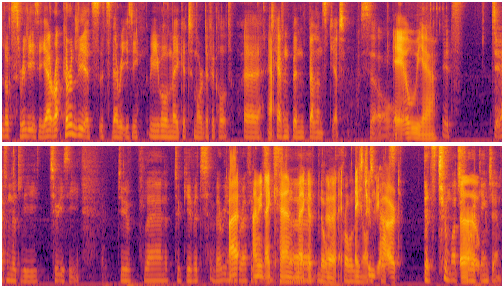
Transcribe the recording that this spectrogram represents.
looks really easy. Yeah, ri- currently it's it's very easy. We will make it more difficult. Uh, Yeah. It haven't been balanced yet, so oh yeah. it's definitely too easy. Do you plan to give it very I graphic? I mean I can make Uh, it no, uh, probably extremely not. That's- hard. That's too much for a Uh, game jam.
